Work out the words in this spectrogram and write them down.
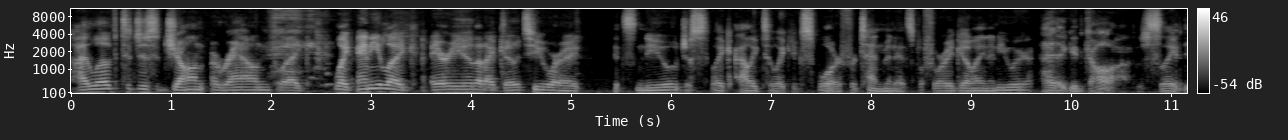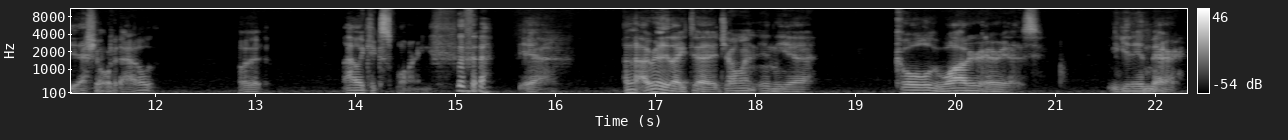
I love to just jaunt around like like any like area that I go to where I it's new, just like I like to like explore for ten minutes before I go in anywhere. That's a good call. Just like Yeah. show it out. But I like exploring. Yeah. I, I really like to jaunt in the uh, cold water areas. You get in there.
